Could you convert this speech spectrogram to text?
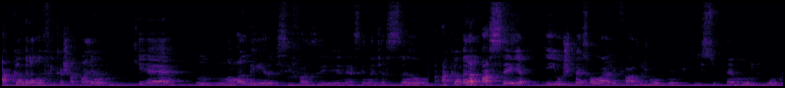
a câmera não fica chacoalhando, que é um, uma maneira de se fazer né, cenas de ação. A câmera passeia e os personagens fazem os movimentos. Isso é muito bom,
